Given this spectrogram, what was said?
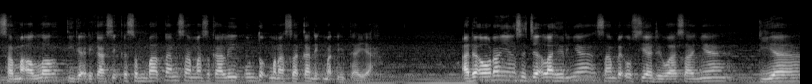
sama Allah tidak dikasih kesempatan sama sekali untuk merasakan nikmat hidayah. Ada orang yang sejak lahirnya sampai usia dewasanya dia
